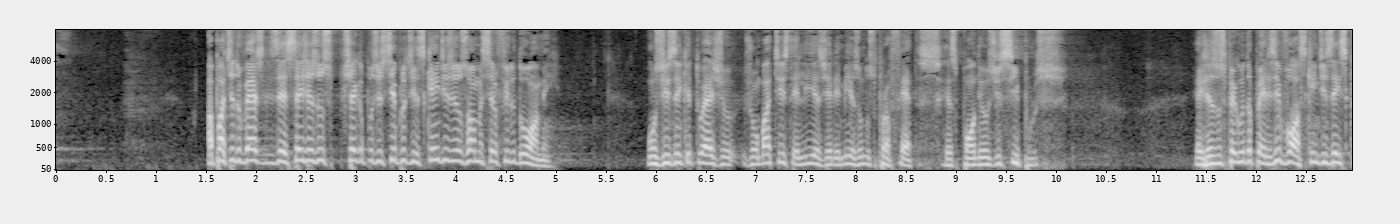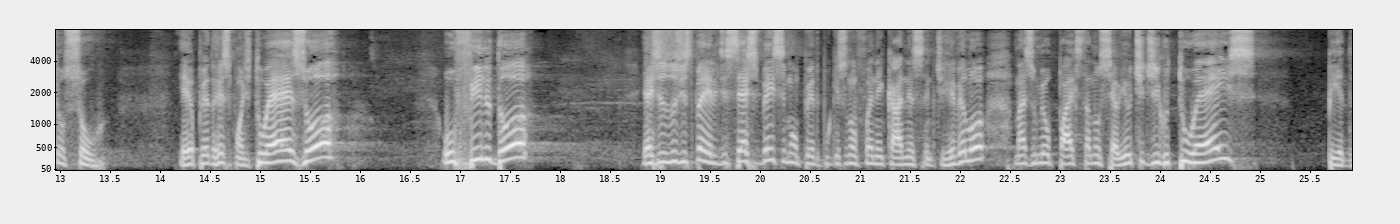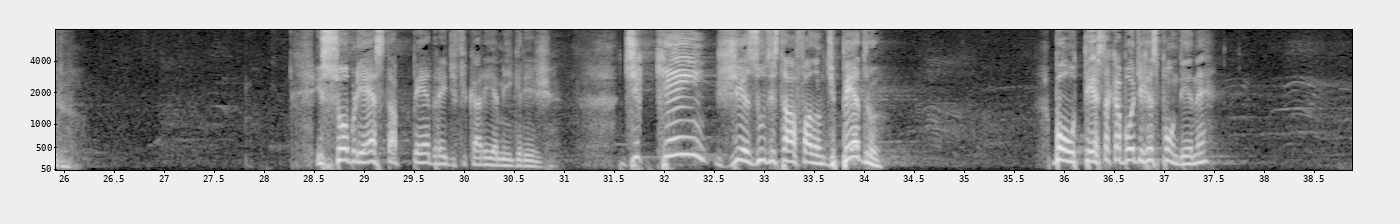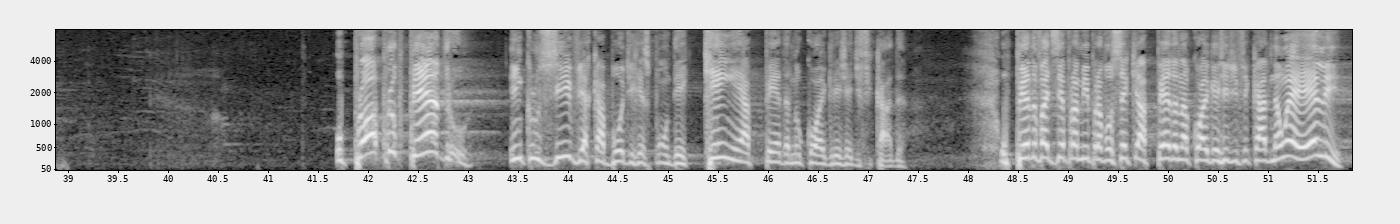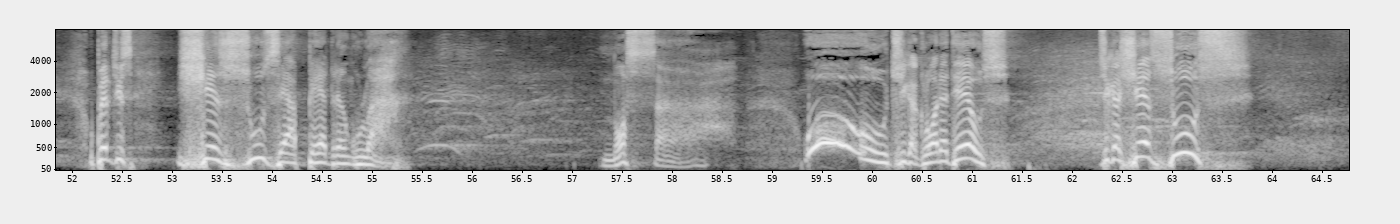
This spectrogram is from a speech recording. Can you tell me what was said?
a partir do verso 16, Jesus chega para os discípulos e diz: Quem dizem os homens ser o filho do homem? Uns dizem que tu és João Batista, Elias, Jeremias, um dos profetas. Respondem os discípulos. E Jesus pergunta para eles: E vós, quem dizeis que eu sou? E aí o Pedro responde: Tu és o, o filho do e aí Jesus diz para ele: Disseste bem, Simão Pedro, porque isso não foi nem carne nem sangue que te revelou, mas o meu Pai que está no céu. E eu te digo: Tu és Pedro. E sobre esta pedra edificarei a minha igreja. De quem Jesus estava falando? De Pedro? Bom, o texto acabou de responder, né? O próprio Pedro, inclusive, acabou de responder: quem é a pedra no qual a igreja é edificada? O Pedro vai dizer para mim, para você, que a pedra na qual a igreja é edificada não é ele. O Pedro diz: Jesus é a pedra angular. Nossa! Uh! Diga glória a Deus. Diga Jesus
